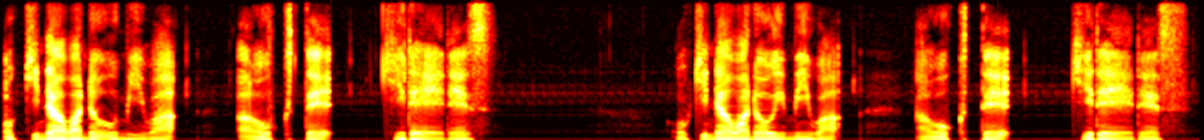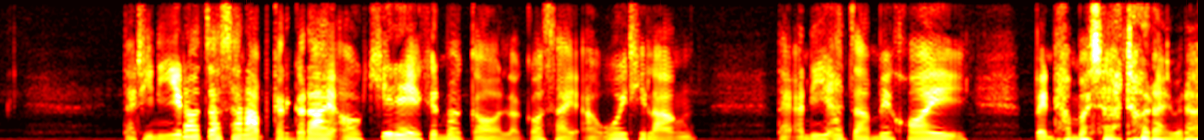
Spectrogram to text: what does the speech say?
โอกินาวะโนอุมิวะอาโอคุเตะคิเรเดสโอกินาวะโนอุมิวะอาโอคุเรสแต่ทีนี้เราจะสลับกันก็ได้เอาขี้เรขึ้นมาก่อน แล้วก็ใส่อาโอยทีหลัง แต่อันนี้อาจจะไม่ค่อยเป็นธรรมชาติเท่าไหร่เวลา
